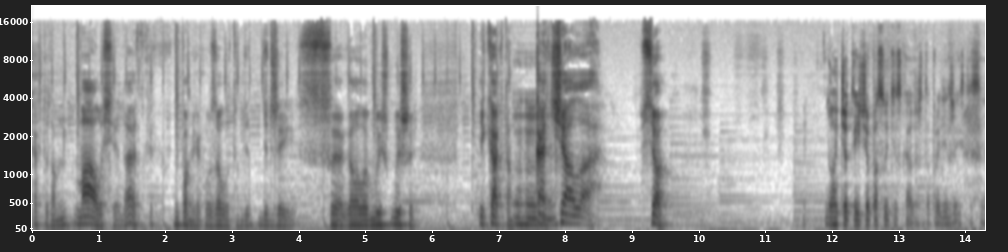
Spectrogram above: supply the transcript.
как-то там, Маусе, да, не помню, как его зовут, там, диджей с головой мыш, мыши. И как там? Угу. Качала. Все. Ну, а что ты еще по сути скажешь-то про диджейский сет?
